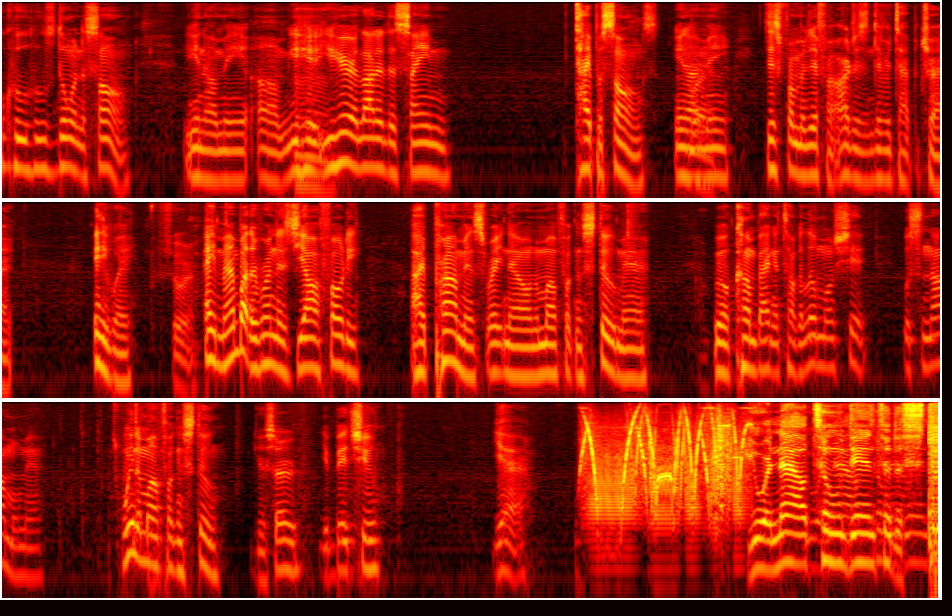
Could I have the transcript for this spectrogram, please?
who, who who's doing the song you know what i mean um you hear Mhm. you hear a lot of the same type of songs you know what i mean just from a different artist and different type of track anyway Sure. hey man i'm about to run this y'all 40 i promise right now on the motherfucking Stu man we'll come back and talk a little more shit with Tsunamo, man we in the motherfucking Stu Yes, sir. you bitch you yeah You are now tuned in to the Stu.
